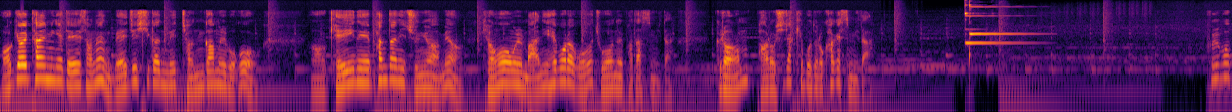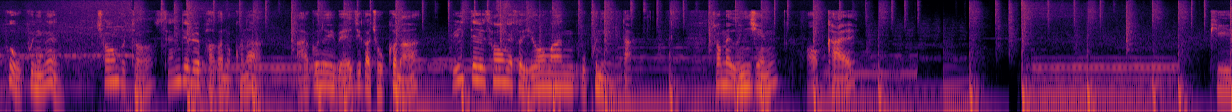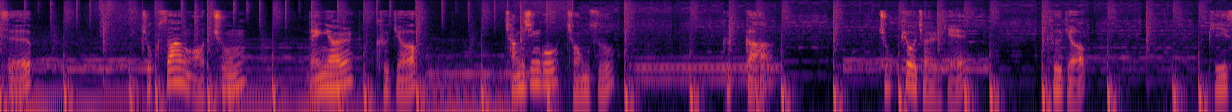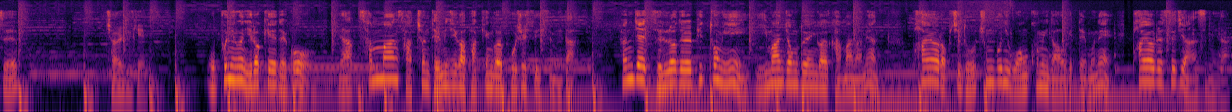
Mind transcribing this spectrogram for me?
어결 타이밍에 대해서는 매즈 시간 및 전감을 보고 어, 개인의 판단이 중요하며 경험을 많이 해보라고 조언을 받았습니다. 그럼 바로 시작해 보도록 하겠습니다. full buff 오프닝은 처음부터 샌드를 박아놓거나 아군의 매지가 좋거나 1대1 상황에서 이용한 오프닝입니다. 처음에 은신, 어칼, 비습, 죽상, 어춤, 냉혈, 극역, 장신구, 정수, 급가, 죽표 절개, 극역, 비습, 절개 오프닝은 이렇게 되고 약 34,000 데미지가 박힌 걸 보실 수 있습니다. 현재 딜러들 피통이 2만 정도인 걸 감안하면 파열 없이도 충분히 원콤이 나오기 때문에 파열을 쓰지 않습니다.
